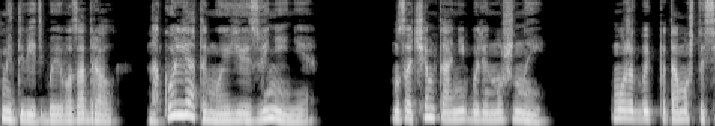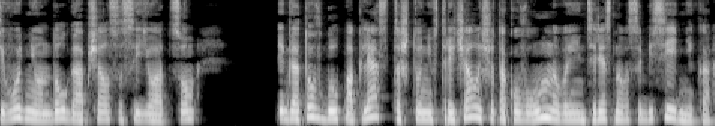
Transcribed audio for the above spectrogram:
Медведь бы его задрал. На кой ляд ему ее извинения? Но зачем-то они были нужны. Может быть, потому что сегодня он долго общался с ее отцом и готов был поклясться, что не встречал еще такого умного и интересного собеседника,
